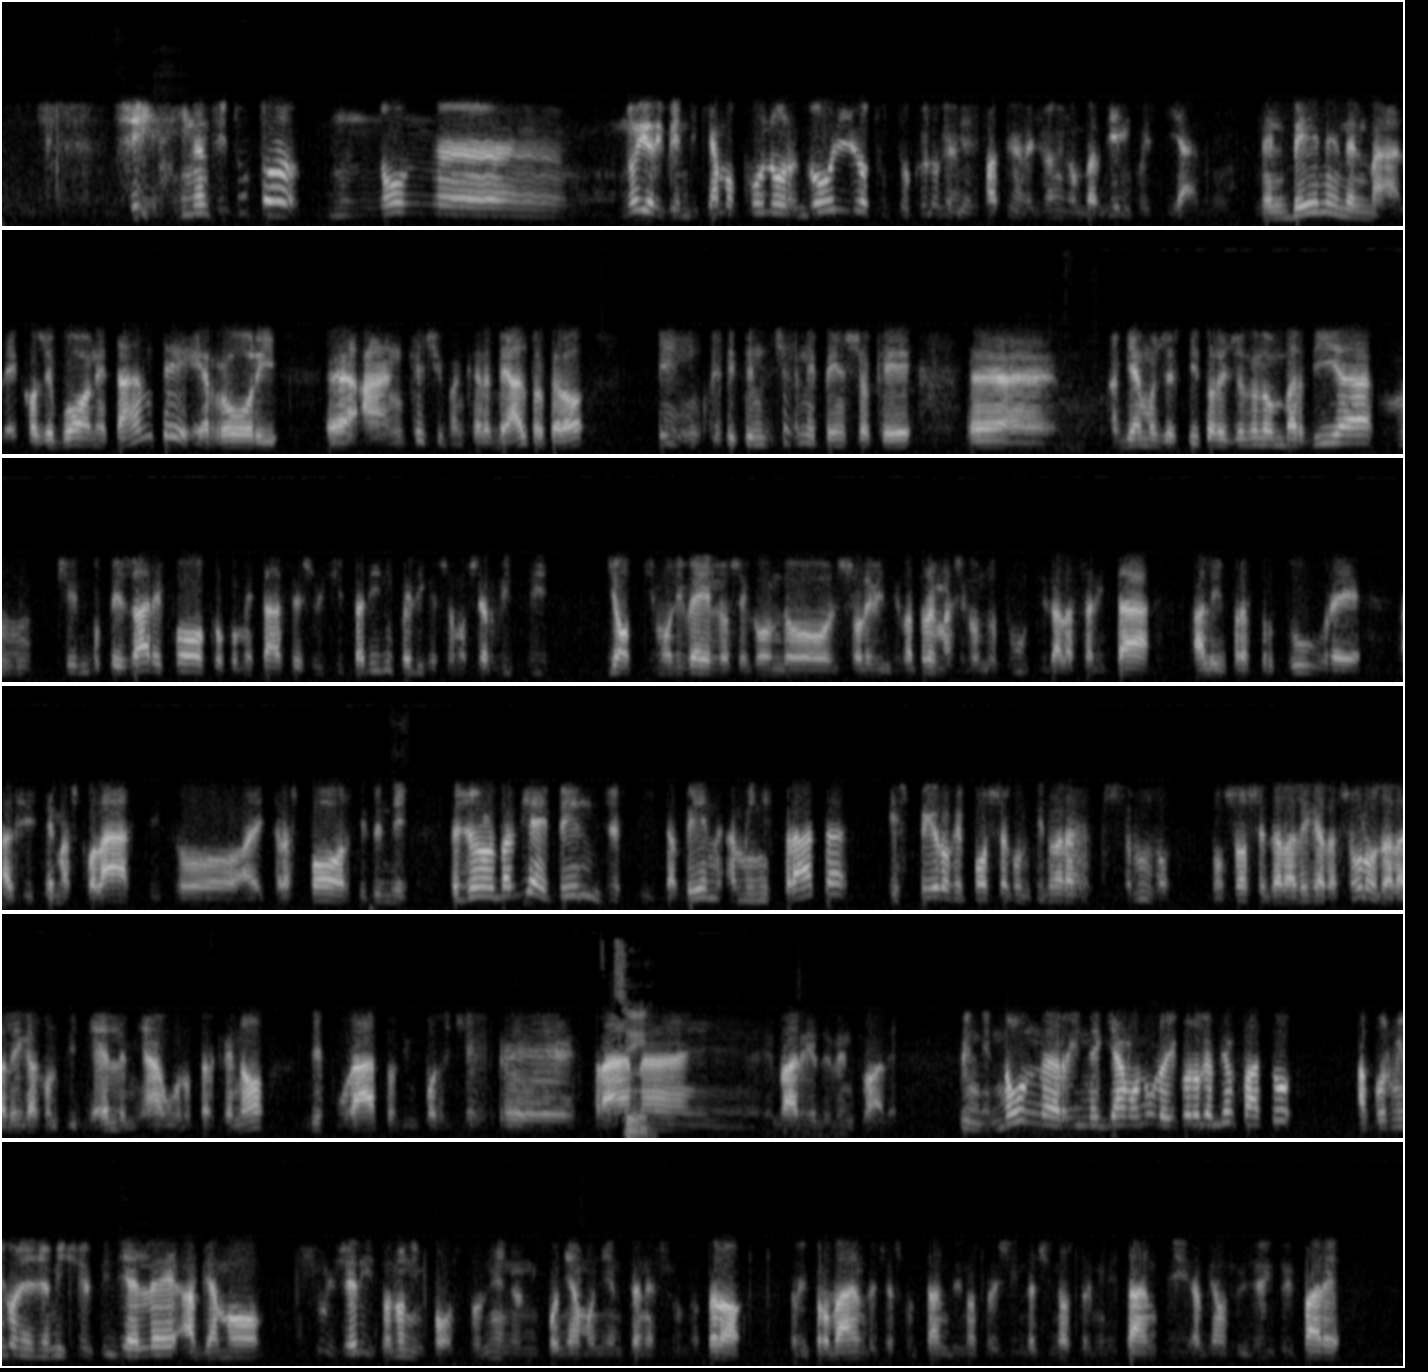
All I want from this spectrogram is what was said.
Sì, innanzitutto non, eh, noi rivendichiamo con orgoglio tutto quello che abbiamo fatto in Regione Lombardia in questi anni, nel bene e nel male, cose buone tante, errori eh, anche, ci mancherebbe altro, però in questi 15 anni penso che eh, abbiamo gestito Regione Lombardia facendo pesare poco come tasse sui cittadini quelli che sono servizi di ottimo livello secondo il Sole 24 ore, ma secondo tutti, dalla sanità alle infrastrutture, al sistema scolastico, ai trasporti. Quindi la Regione Lombardia è ben gestita, ben amministrata e spero che possa continuare a esserlo, non so se dalla Lega da solo o dalla Lega col PDL, mi auguro, perché no, depurato di un po' di gente strana sì. e, varia ed eventuale. Quindi non rinneghiamo nulla di quello che abbiamo fatto, a Formigoni e agli amici del PDL abbiamo suggerito, non imposto, noi non imponiamo niente a nessuno, però ritrovandoci, ascoltando i nostri sindaci, i nostri militanti, abbiamo suggerito di fare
